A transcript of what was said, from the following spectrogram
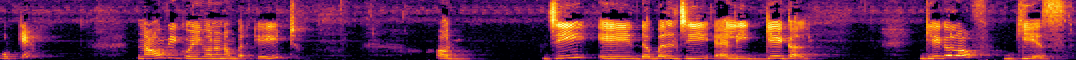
Okay. Now we going on a number 8 a g a double g l e gaggle. Gaggle of gaze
